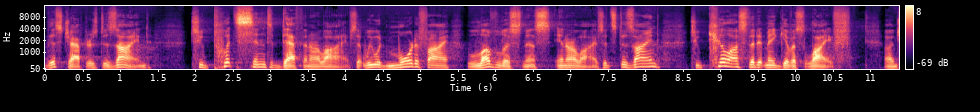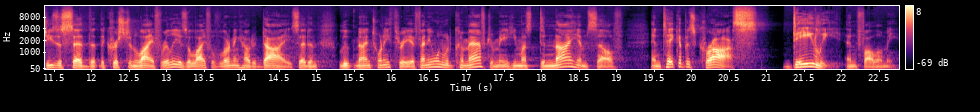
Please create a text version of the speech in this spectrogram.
this chapter is designed to put sin to death in our lives, that we would mortify lovelessness in our lives. It's designed to kill us that it may give us life. Uh, Jesus said that the Christian life really is a life of learning how to die. He said in Luke 9:23, "If anyone would come after me, he must deny himself and take up his cross daily and follow me."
